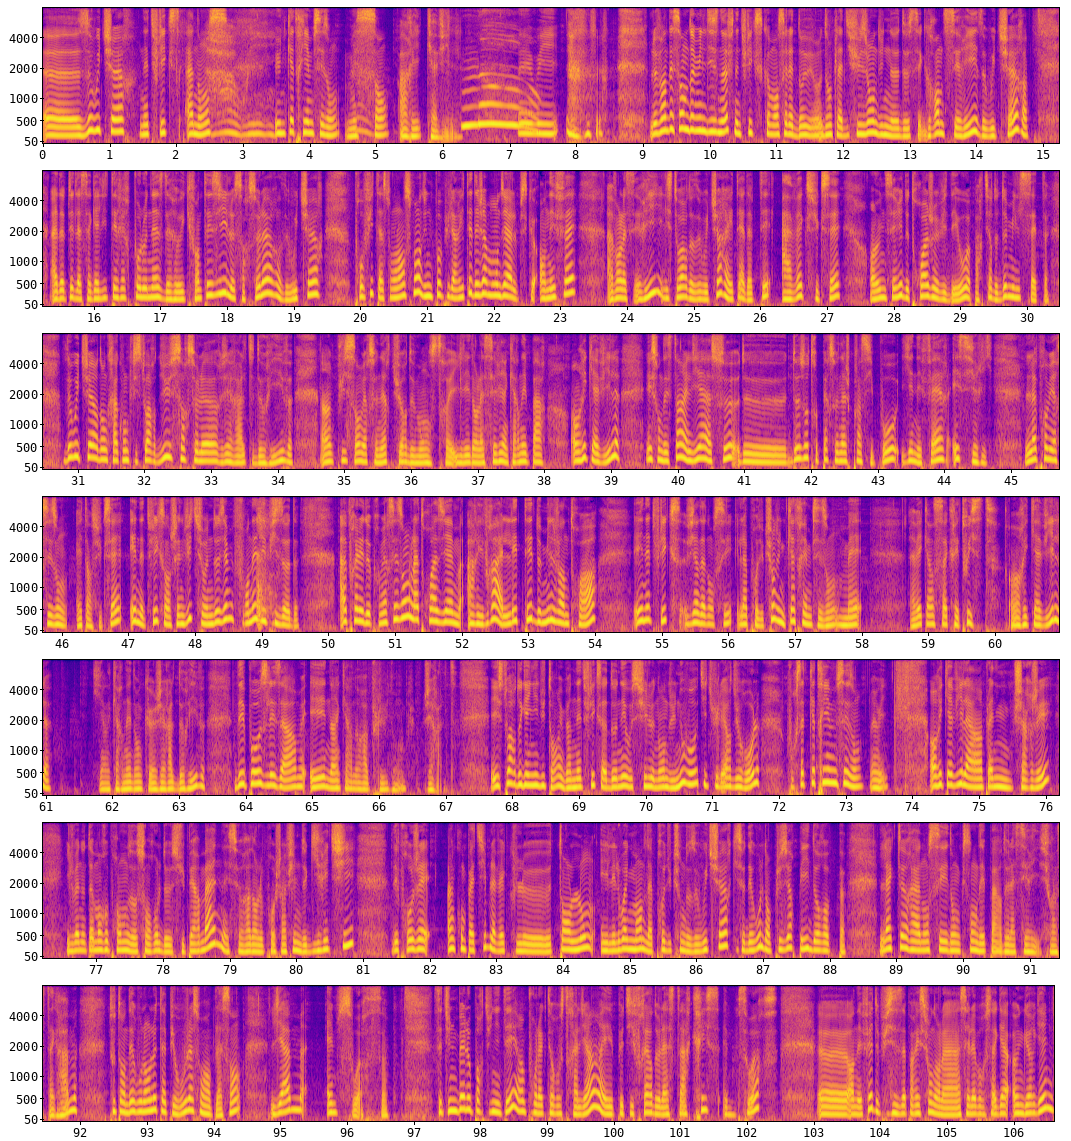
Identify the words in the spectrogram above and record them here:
The Witcher, Netflix annonce Ah oui. une quatrième saison, mais sans Harry Cavill. Non Eh oui. Le 20 décembre 2019, Netflix commençait la, donc la diffusion d'une de ses grandes séries, The Witcher, adaptée de la saga littéraire polonaise d'Heroic Fantasy, Le Sorceleur, The Witcher, profite à son lancement d'une popularité déjà mondiale, puisque en effet, avant la série, l'histoire de The Witcher a été adaptée avec succès en une série de trois jeux vidéo à partir de 2007. The Witcher donc raconte l'histoire du sorceleur Gérald de Rive, un puissant mercenaire tueur de monstres. Il est dans la série incarné par Henri Cavill et son destin est lié à ceux de deux autres personnages principaux, Yennefer et Ciri. La première saison est un succès et Netflix enchaîne vite sur une deuxième fournée d'épisodes. Après les deux premières saisons, la troisième arrivera à l'été 2023 et Netflix vient d'annoncer la production d'une quatrième saison, mais avec un sacré twist. Henri Cavill, qui incarnait donc euh, Gérald de Rive, dépose les armes et n'incarnera plus donc Gérald. Et histoire de gagner du temps, et eh bien Netflix a donné aussi le nom du nouveau titulaire du rôle pour cette quatrième saison. Ah. Henri Cavill a un planning chargé. Il va notamment reprendre son rôle de Superman et sera dans le prochain film de Guy Ritchie. Des projets incompatible avec le temps long et l'éloignement de la production de The Witcher qui se déroule dans plusieurs pays d'Europe. L'acteur a annoncé donc son départ de la série sur Instagram, tout en déroulant le tapis rouge à son remplaçant, Liam Hemsworth. C'est une belle opportunité hein, pour l'acteur australien et petit frère de la star Chris Hemsworth. Euh, en effet, depuis ses apparitions dans la célèbre saga Hunger Games,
